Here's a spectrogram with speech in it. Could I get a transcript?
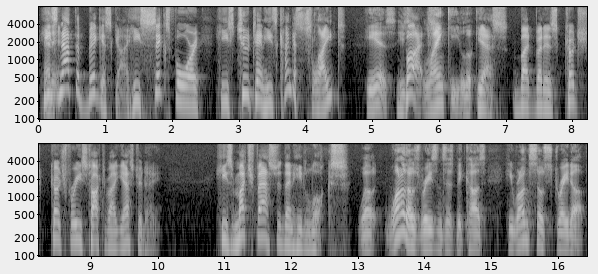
He's it- not the biggest guy. He's 6'4", he's 210. He's kind of slight. He is. He's But- lanky looking. Yes, but but as coach coach Freeze talked about yesterday, he's much faster than he looks. Well, one of those reasons is because he runs so straight up.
